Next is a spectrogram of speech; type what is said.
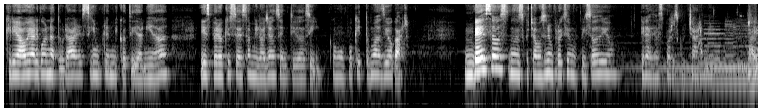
Quería hoy algo natural, simple en mi cotidianidad y espero que ustedes también lo hayan sentido así, como un poquito más de hogar. Besos, nos escuchamos en un próximo episodio. Gracias por escucharme. Bye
